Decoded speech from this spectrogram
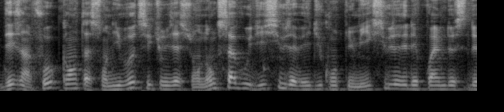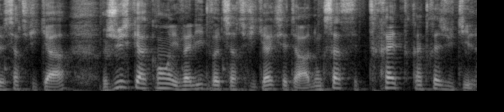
des infos quant à son niveau de sécurisation. Donc ça vous dit si vous avez du contenu mix, si vous avez des problèmes de, certificat, jusqu'à quand il valide votre certificat, etc. Donc ça c'est très très très utile.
